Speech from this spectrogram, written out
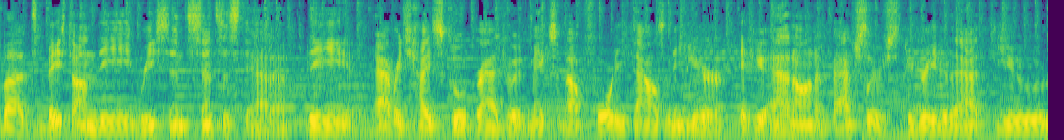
But based on the recent census data, the average high school graduate makes about 40,000 a year. If you add on a bachelor's degree to that, your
